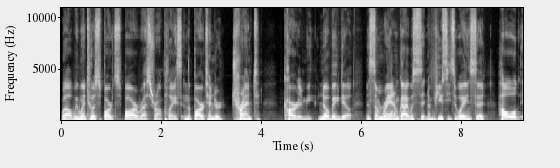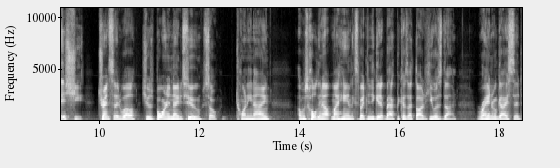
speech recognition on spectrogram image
Well, we went to a sports bar restaurant place, and the bartender, Trent, carded me. No big deal. Then some random guy was sitting a few seats away and said, How old is she? Trent said, Well, she was born in 92, so 29. I was holding out my hand, expecting to get it back because I thought he was done. Random guy said,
